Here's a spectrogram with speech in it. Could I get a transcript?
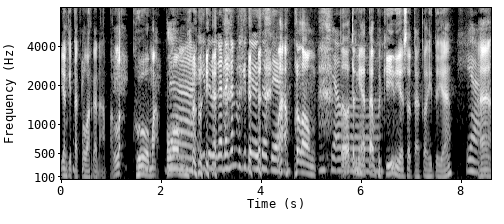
yang kita keluarkan apa. Lego, mak plong. Nah, itu loh kadang kan begitu ya Ustaz ya. mak plong. Oh ternyata begini ya sodako itu ya. ya. Nah,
